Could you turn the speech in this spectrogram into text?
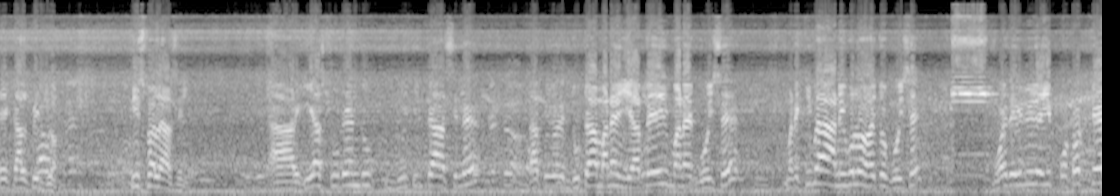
এই কালপিতজন পিছফালে আছিলে। আৰু ইয়াৰ ষ্টুডেণ্ট দুই তিনিটা আছিলে, তাৰপিছত দুটা মানে ইয়াতেই মানে গৈছে মানে কিবা আনিবলৈ হয়তো গৈছে। মই দেখিছোঁ যে ই পটককৈ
